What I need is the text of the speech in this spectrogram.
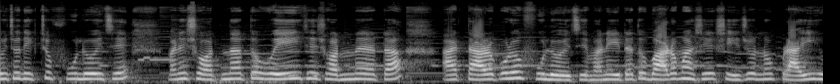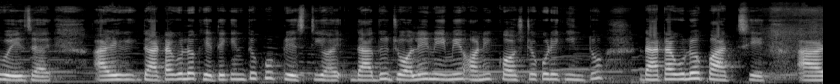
ওই যে দেখছ ফুল হয়েছে মানে সতনা তো হয়েইছে সতনাটা আর তার উপরেও ফুল হয়েছে। মানে এটা তো বারো মাসে সেই জন্য প্রায়ই হয়ে যায়। আর এই ডাটাগুলো খেতে কিন্তু খুব টেস্টি হয়। দাদু জলে নেমে অনেক কষ্ট করে কিন্তু ডাটাগুলো পাচ্ছে আর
